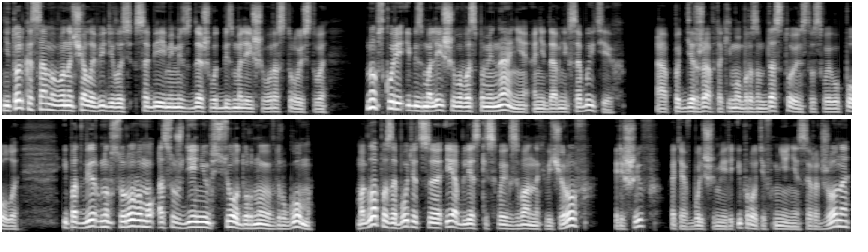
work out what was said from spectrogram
не только с самого начала виделась с обеими мисс Дэшвуд без малейшего расстройства, но вскоре и без малейшего воспоминания о недавних событиях, а поддержав таким образом достоинство своего пола и подвергнув суровому осуждению все дурное в другом, могла позаботиться и о блеске своих званных вечеров, решив, хотя в большей мере и против мнения сэра Джона,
